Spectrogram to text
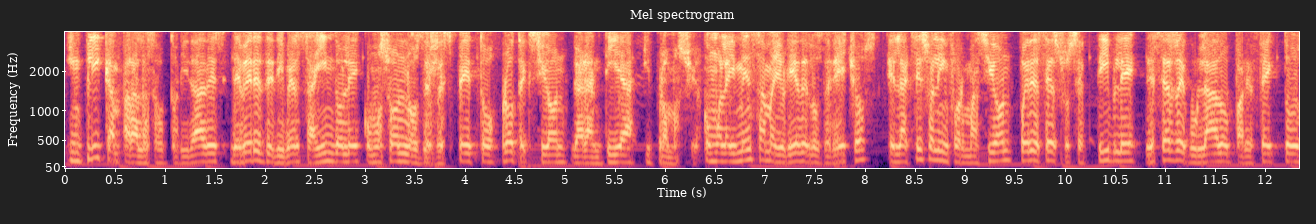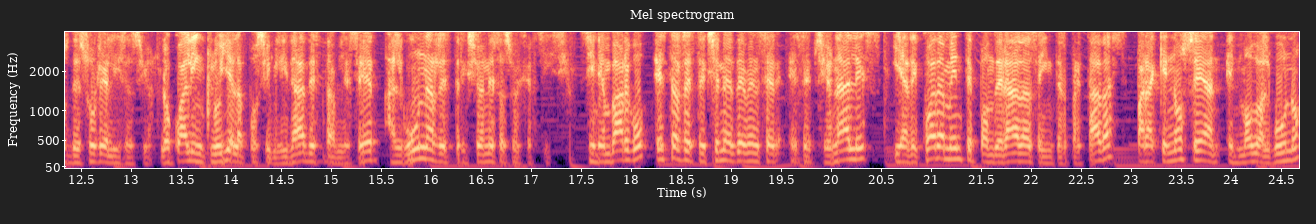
implican para las autoridades deberes de diversa índole como son los de respeto, protección, garantía y promoción. Como la inmensa mayoría de los derechos, el acceso a la información puede ser susceptible de ser regulado para efectos de su realización, lo cual incluye la posibilidad de establecer algunas restricciones a su ejercicio. Sin embargo, estas restricciones deben ser excepcionales y adecuadamente ponderadas e interpretadas para que no sean en modo alguno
